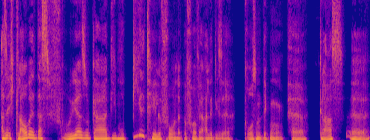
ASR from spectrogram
also ich glaube, dass früher sogar die Mobiltelefone, bevor wir alle diese großen, dicken äh, Glasscheiben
